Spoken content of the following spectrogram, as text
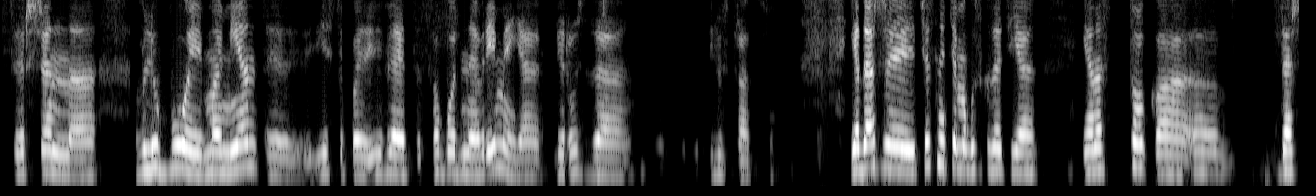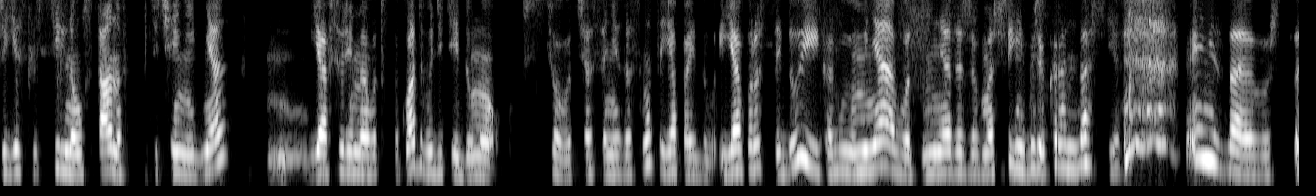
совершенно в любой момент, э, если появляется свободное время, я берусь за иллюстрацию. Я даже, честно тебе могу сказать, я, я настолько, э, даже если сильно устану в течение дня, я все время вот укладываю детей, думаю, все, вот сейчас они заснут, и я пойду. И я просто иду, и как бы у меня, вот, у меня даже в машине, говорю, карандаш, я, я не знаю, что,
